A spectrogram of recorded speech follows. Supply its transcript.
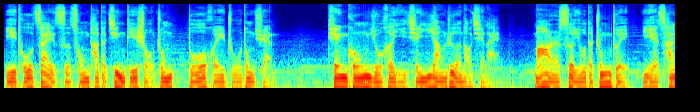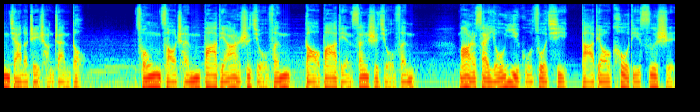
以图再次从他的劲敌手中夺回主动权。天空又和以前一样热闹起来，马尔瑟尤的中队也参加了这场战斗。”从早晨八点二十九分到八点三十九分，马尔塞尤一鼓作气打掉寇蒂斯式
